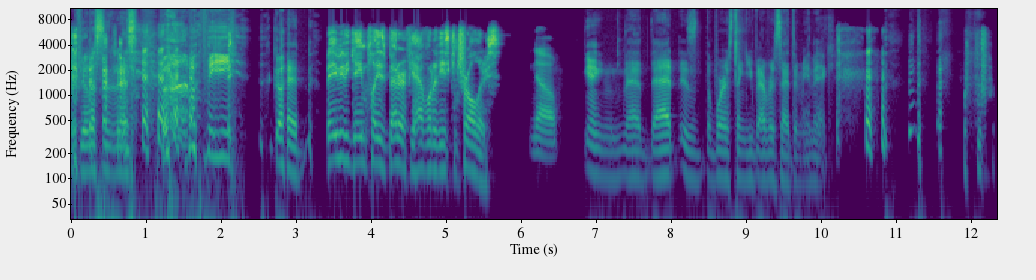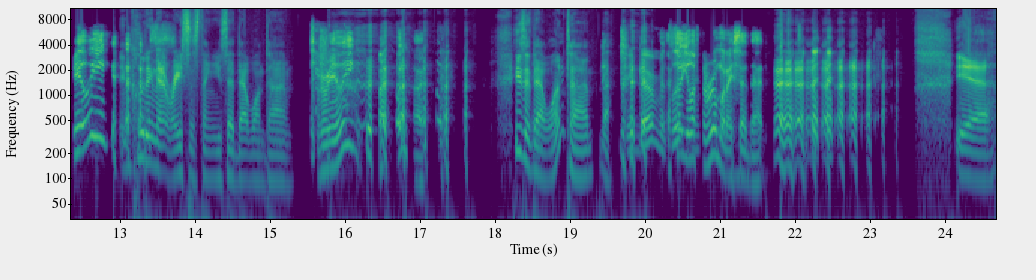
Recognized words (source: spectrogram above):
If you're listening to this, the go ahead. Maybe the game plays better if you have one of these controllers. no. And that that is the worst thing you've ever said to me, Nick. Really? including that racist thing you said that one time. Really? I, I He said that one time. No. Big government's thought you left the room when I said that. yeah.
